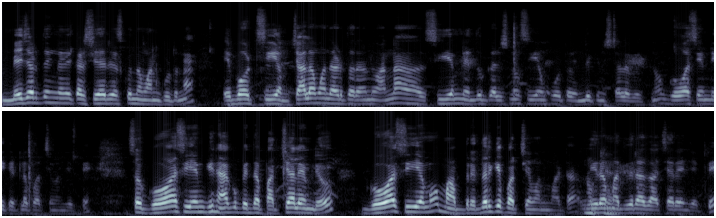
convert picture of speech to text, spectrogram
మేజర్ థింగ్ నేను ఇక్కడ షేర్ చేసుకుందాం అనుకుంటున్నా అబౌట్ సీఎం చాలా మంది అడుగుతారు నువ్వు అన్న సీఎం ఎందుకు కలిసినావు? సీఎం ఫోటో ఎందుకు ఇన్స్టాలో పెట్టినావు? గోవా సీఎం నీకు ఎట్లా పరిచయం? అని చెప్పి. సో గోవా సీఎం కి నాకు పెద్ద పరిచయాలు ఏం లేవు. గోవా సీఎం మా బ్రదర్కి పరిచయం అనమాట వీర. మధ్వరాజ్ ఆచార్య అని చెప్పి.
